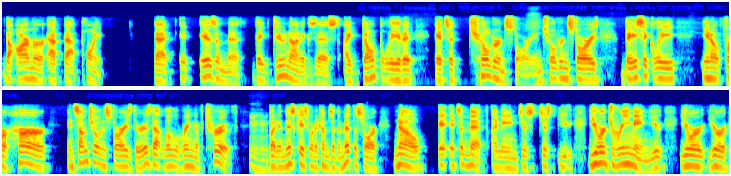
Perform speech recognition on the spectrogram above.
the armor at that point. That it is a myth. They do not exist. I don't believe it. It's a children's story, and children's stories basically, you know, for her, in some children's stories, there is that little ring of truth. Mhm. But in this case, when it comes to the mythosaur, no, it, it's a myth. I mean, just just you you were dreaming. You you're you're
